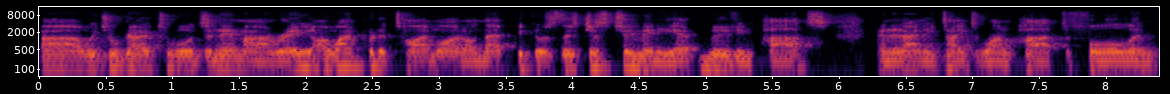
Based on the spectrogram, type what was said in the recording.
uh, which will go towards an MRE. I won't put a timeline on that because there's just too many moving parts and it only takes one part to fall and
